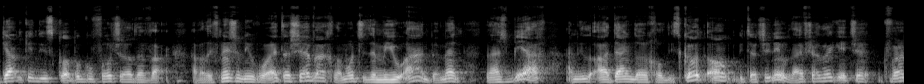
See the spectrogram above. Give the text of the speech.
גם כן לזכות בגופו של הדבר. אבל לפני שאני רואה את השבח, למרות שזה מיועד באמת להשביח, אני לא- עדיין לא יכול לזכות, או מצד שני, אולי אפשר להגיד שכבר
